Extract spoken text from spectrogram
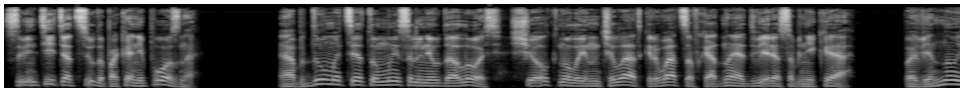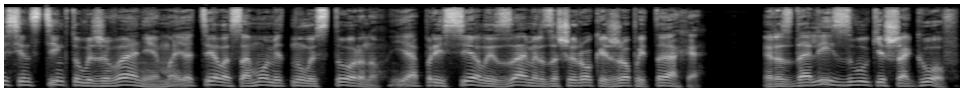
Свинтить отсюда, пока не поздно. Обдумать эту мысль не удалось. Щелкнула и начала открываться входная дверь особняка. Повинуясь инстинкту выживания, мое тело само метнулось в сторону. Я присел и замер за широкой жопой Таха. Раздались звуки шагов.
